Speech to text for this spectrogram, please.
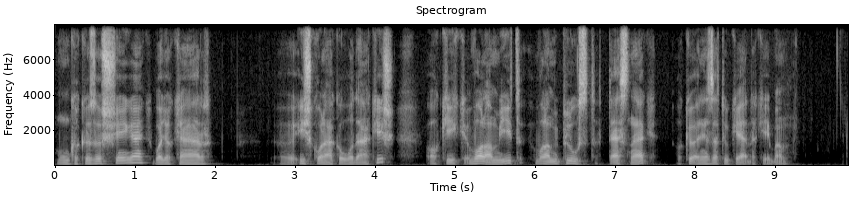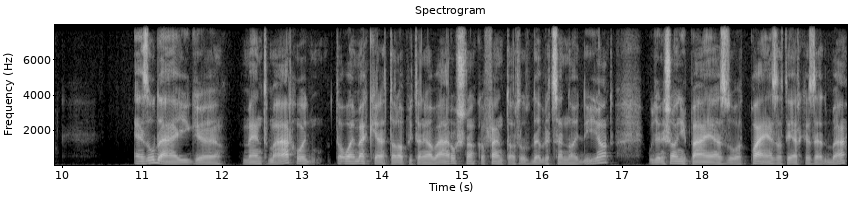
munkaközösségek, vagy akár iskolák, óvodák is, akik valamit, valami pluszt tesznek a környezetük érdekében. Ez odáig ment már, hogy tavaly meg kellett alapítani a városnak a fenntartott Debrecen nagy díjat, ugyanis annyi pályázat, pályázat érkezett be,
